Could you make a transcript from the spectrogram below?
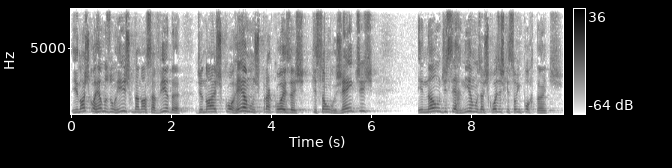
E nós corremos um risco da nossa vida de nós corrermos para coisas que são urgentes e não discernirmos as coisas que são importantes.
